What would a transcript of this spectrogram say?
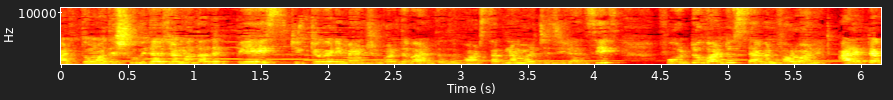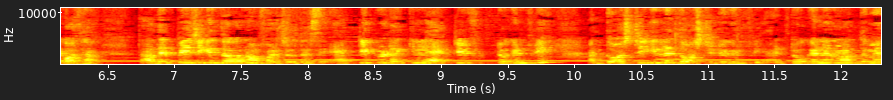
আর তোমাদের সুবিধার জন্য তাদের পেজ টিকটক মেনশন করে দেবো আর তাদের হোয়াটসঅ্যাপ নাম্বার হচ্ছে zero six four two one two seven four one eight আরেকটা কথা, তাদের পেজে কিন্তু এখন অফার চলতেছে। একটি প্রোডাক্ট কিনলে একটি টোকেন ফ্রি আর দশটি কিনলে দশটি টোকেন ফ্রি আর টোকেনের মাধ্যমে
